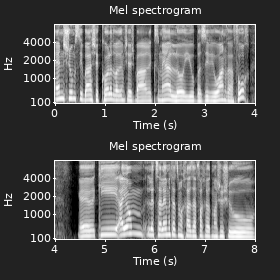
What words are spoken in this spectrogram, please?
אין שום סיבה שכל הדברים שיש ב-RX100 לא יהיו ב-ZV-1 והפוך. כי היום לצלם את עצמך זה הפך להיות משהו שהוא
